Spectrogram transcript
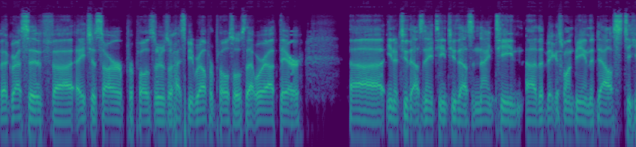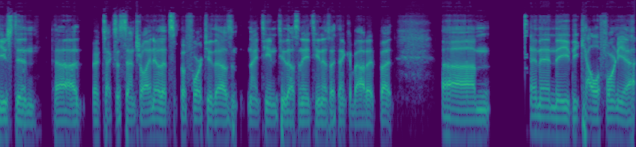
aggressive uh, HSR proposals or high-speed rail proposals that were out there. Uh, you know, 2018, 2019. Uh, the biggest one being the Dallas to Houston uh, or Texas Central. I know that's before 2019, 2018, as I think about it. But um, and then the the California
